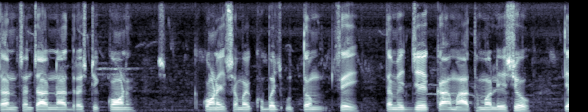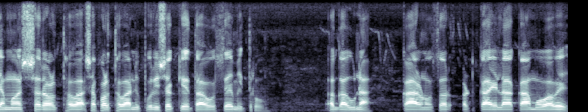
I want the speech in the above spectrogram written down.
ધન સંચારના દૃષ્ટિકોણ કોણે સમય ખૂબ જ ઉત્તમ છે. તમે જે કામ હાથમાં લેશો તેમાં સરળ થવા, સફળ થવાની પૂરી શક્યતાઓ છે મિત્રો. અગાઉના કારણોસર અટકાયેલા કામો હવે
